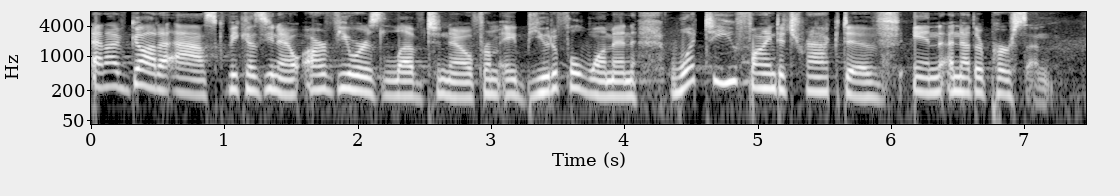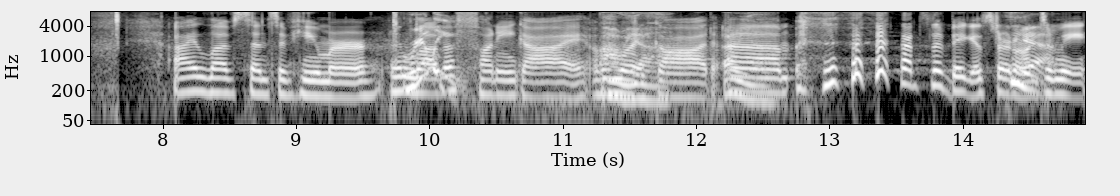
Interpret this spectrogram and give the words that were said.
And I've got to ask because, you know, our viewers love to know from a beautiful woman, what do you find attractive in another person? I love sense of humor. I Really? love a funny guy. Oh, Oh, my yeah. god, Oh, yeah. um, that's the biggest turn on Yeah. to me.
